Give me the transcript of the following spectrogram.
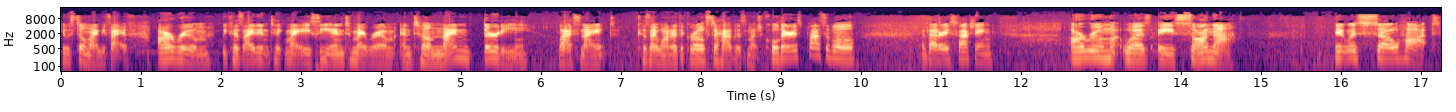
it was still 95. Our room, because I didn't take my AC into my room until 9.30 last night, because I wanted the girls to have as much cold air as possible, the battery's flashing. Our room was a sauna. It was so hot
